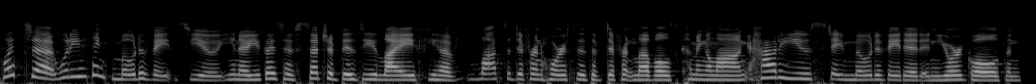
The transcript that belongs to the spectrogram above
what uh, what do you think motivates you? You know, you guys have such a busy life. You have lots of different horses of different levels coming along. How do you stay motivated in your goals and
